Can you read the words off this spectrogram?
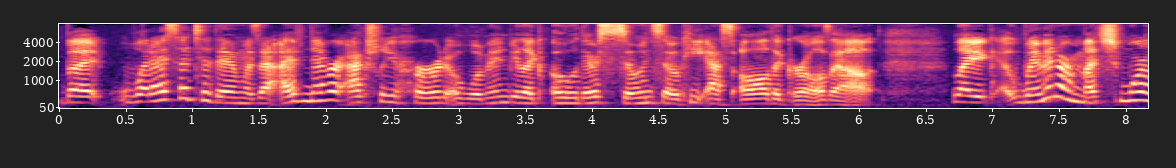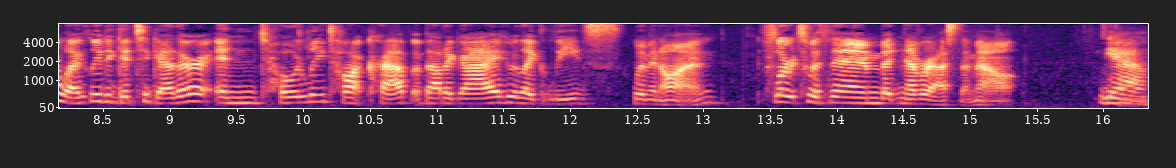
But what I said to them was that I've never actually heard a woman be like, oh, there's so and so, he asked all the girls out. Like, women are much more likely to get together and totally talk crap about a guy who, like, leads women on, flirts with them, but never asks them out. Yeah,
